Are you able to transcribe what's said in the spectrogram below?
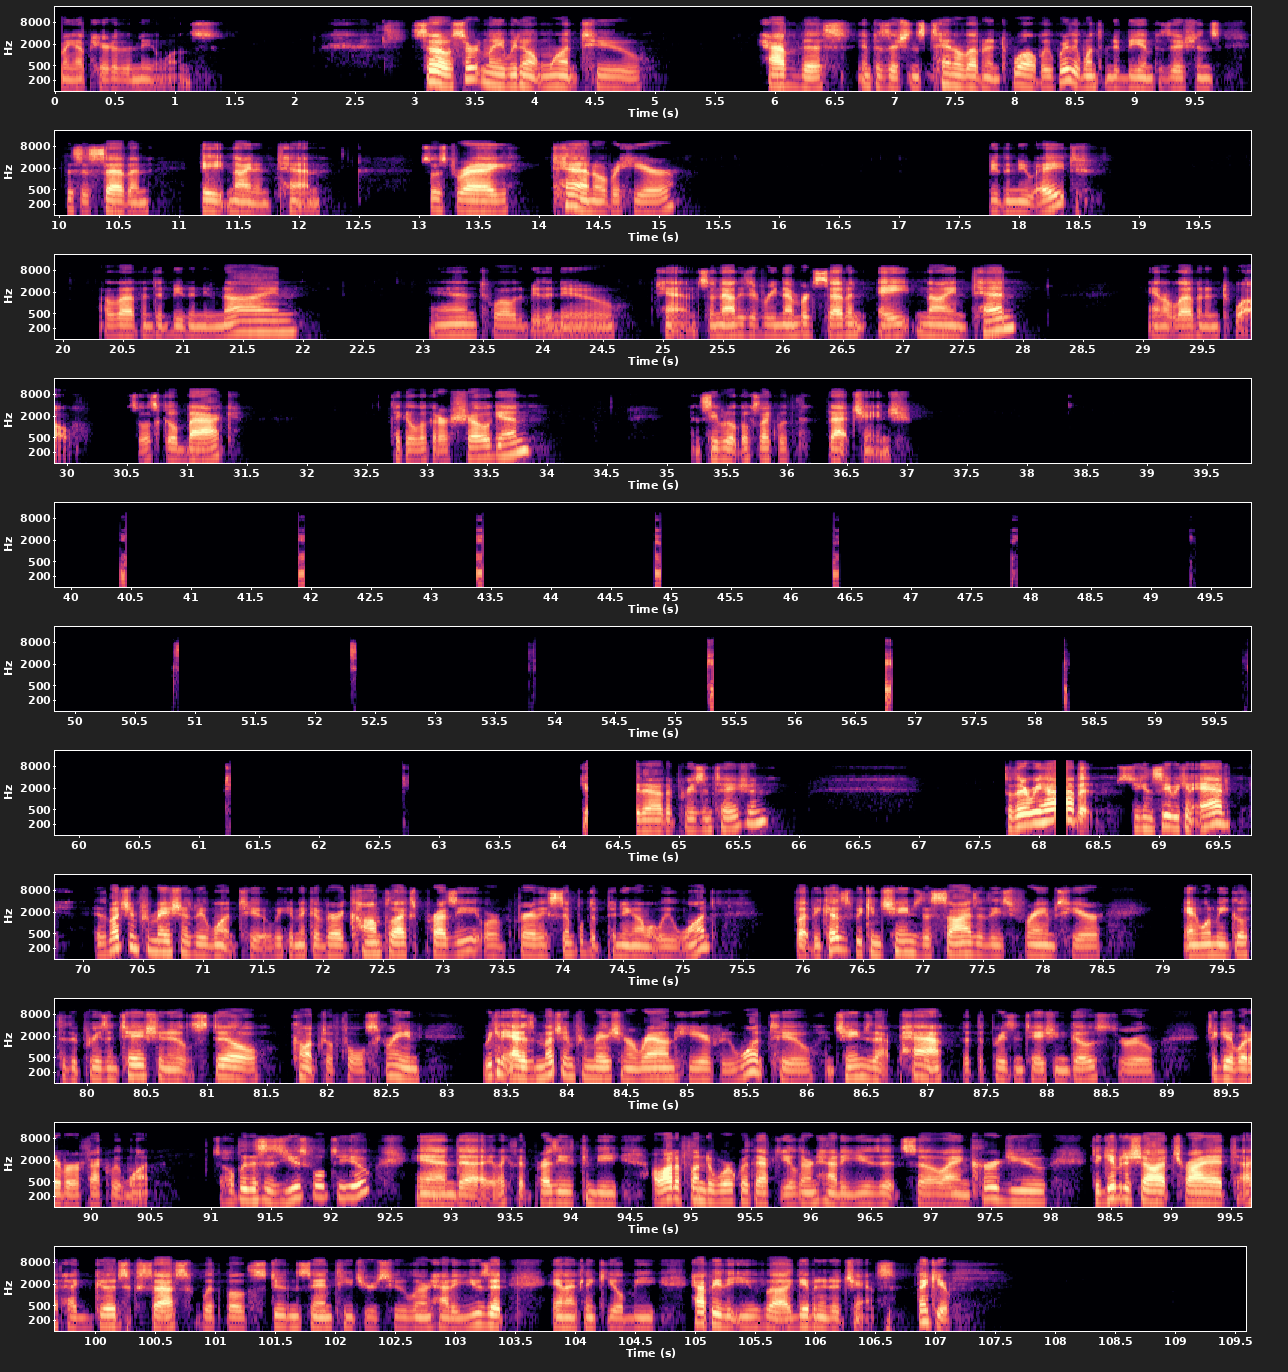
Coming up here to the new ones. So certainly we don't want to have this in positions 10, 11, and 12. We really want them to be in positions, this is 7, 8, 9, and 10. So let's drag 10 over here, be the new 8, 11 to be the new 9, and 12 to be the new 10. So now these have renumbered 7, 8, 9, 10 and 11 and 12. So let's go back, take a look at our show again, and see what it looks like with that change. Out of the presentation. So there we have it. So you can see we can add as much information as we want to. We can make a very complex Prezi or fairly simple depending on what we want. But because we can change the size of these frames here, and when we go through the presentation, it'll still come up to a full screen, we can add as much information around here if we want to and change that path that the presentation goes through to get whatever effect we want. So hopefully this is useful to you. And uh, like I said, Prezi can be a lot of fun to work with after you learn how to use it. So I encourage you to give it a shot, try it. I've had good success with both students and teachers who learn how to use it. And I think you'll be happy that you've uh, given it a chance. Thank you.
